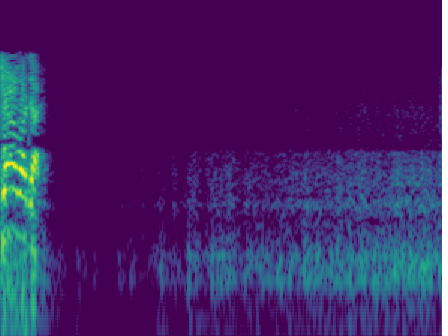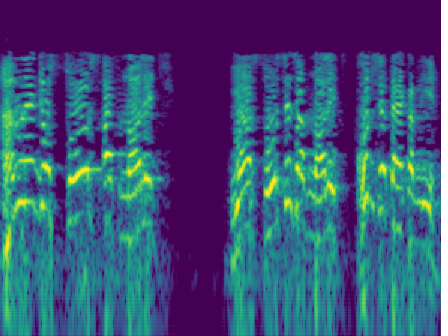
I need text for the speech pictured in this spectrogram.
کیا وجہ ہے؟ ہم نے جو سورس آف نالج یا سورسز آف نالج خود سے طے کر لیے ہیں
